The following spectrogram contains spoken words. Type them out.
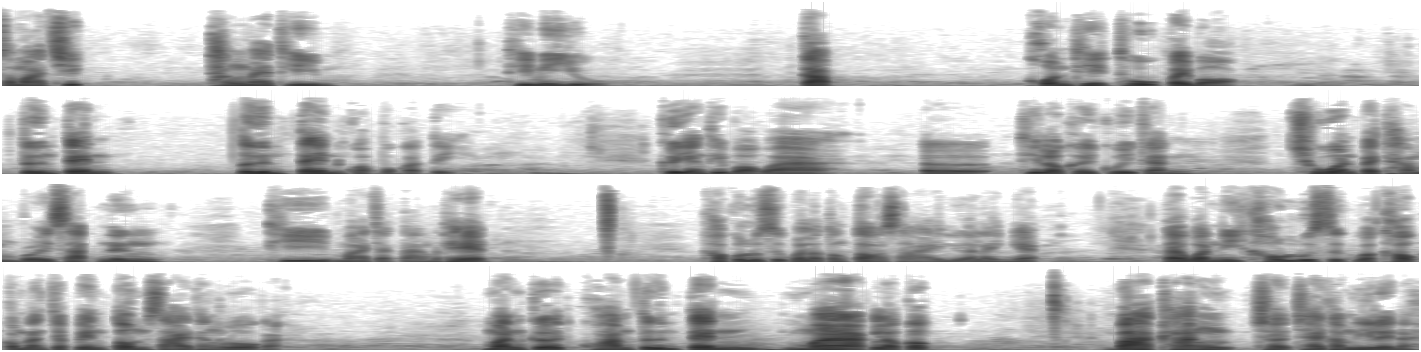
สมาชิกทั้งแม่ทีมที่มีอยู่ กับคนที่ถูกไปบอก ตื่นเต้น ตื่นเต้นกว่าปกติ คืออย่างที่บอกว่าเออที่เราเคยคุยกันชวนไปทำบริษัทหนึ่งที่มาจากต่างประเทศ เขาก็รู้สึกว่าเราต้องต่อสายหรืออะไรเงี้ยแต่วันนี้เขารู้สึกว่าเขากำลังจะเป็นต้นสายทั้งโลกอะ่ะมันเกิดความตื่นเต้นมากแล้วก็บ้าคลั่งใช้ใช้คำนี้เลยนะ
